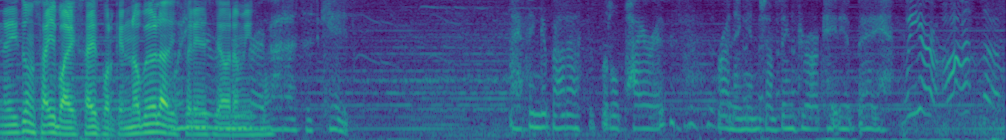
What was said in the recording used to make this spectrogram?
Necesito un side by side porque no veo la diferencia ahora mismo. I think about us as little pirates, running and jumping through Arcadia Bay. We are awesome.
